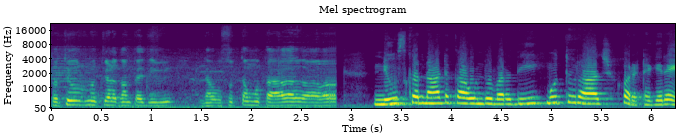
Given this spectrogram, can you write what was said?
ಸಚಿವರನ್ನು ಕೇಳ್ಕೊಂತ ಇದ್ದೀವಿ. ನಾವು ಸುತ್ತಮುತ್ತ ನ್ಯೂಸ್ ಕರ್ನಾಟಕ ಒಂದು ವರದಿ, ಮುತ್ತುರಾಜ್ ಕೊರಟಗೆರೆ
